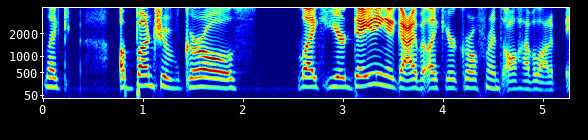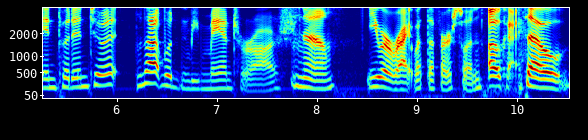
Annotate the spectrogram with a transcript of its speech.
like a bunch of girls. Like you're dating a guy, but like your girlfriends all have a lot of input into it. That wouldn't be mantourage. No, you were right with the first one. Okay. So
